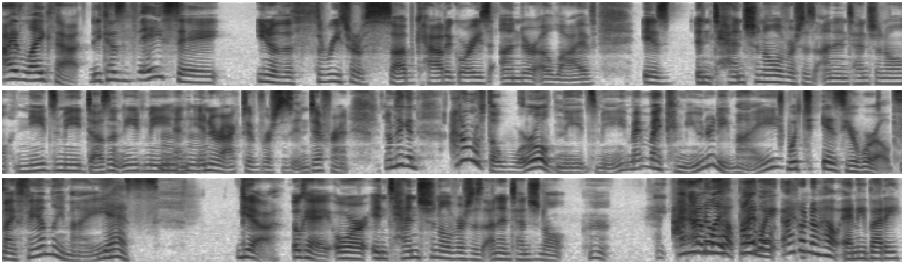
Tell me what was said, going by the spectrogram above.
I like that because they say, you know, the three sort of subcategories under alive is intentional versus unintentional, needs me, doesn't need me, and mm-hmm. interactive versus indifferent. I'm thinking, I don't know if the world needs me. My, my community might. which is your world My family might. yes Yeah. Okay. Or intentional versus unintentional. Uh, I don't know like- how by the way i don't know how anybody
